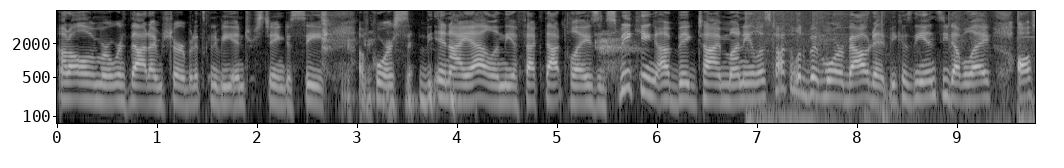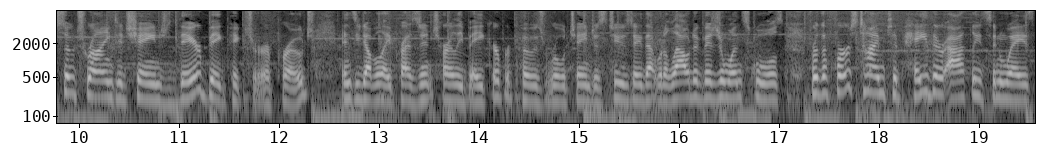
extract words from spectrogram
Not all of them are worth that, I'm sure, but it's going to be interesting to see, of course, the NIL and the effect that plays. And speaking of big time money, let's talk a little bit more about it because the NCAA also trying to change their big picture approach. NCAA President Charlie Baker proposed rule changes Tuesday that would allow Division One schools for the first time to pay their athletes in ways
